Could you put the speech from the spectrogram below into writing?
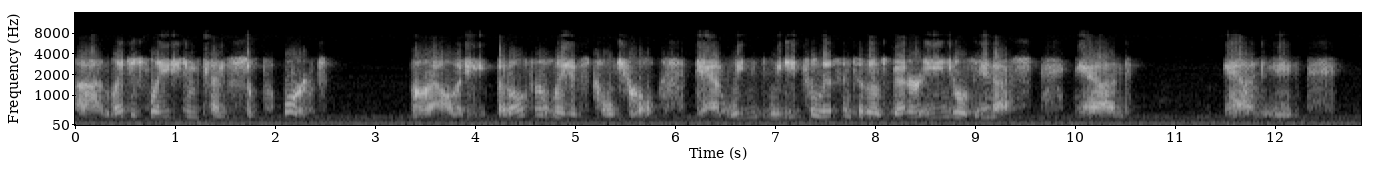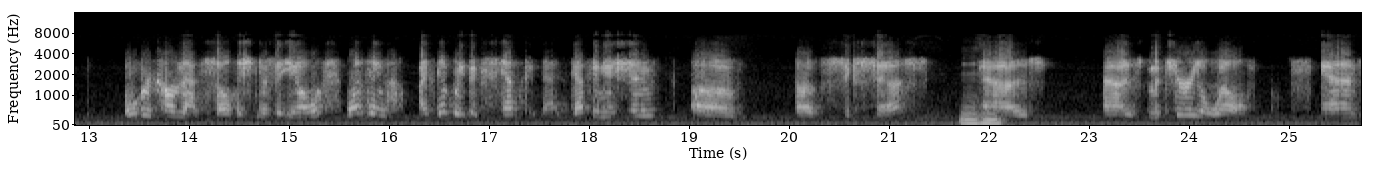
uh, legislation can support morality, but ultimately it's cultural, and we we need to listen to those better angels in us, and and it, overcome that selfishness. You know, one thing I think we've accepted that definition of of success Mhm. as as material wealth. And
